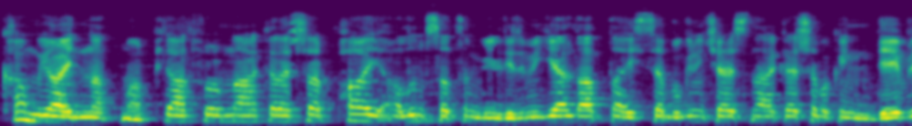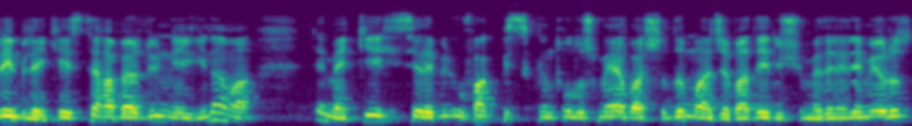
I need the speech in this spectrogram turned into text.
kamuya aydınlatma platformuna arkadaşlar pay alım satım bildirimi geldi. Hatta hisse bugün içerisinde arkadaşlar bakın devre bile kesti. Haber dünle ilgili ama demek ki hissede bir ufak bir sıkıntı oluşmaya başladı mı acaba diye düşünmeden edemiyoruz.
